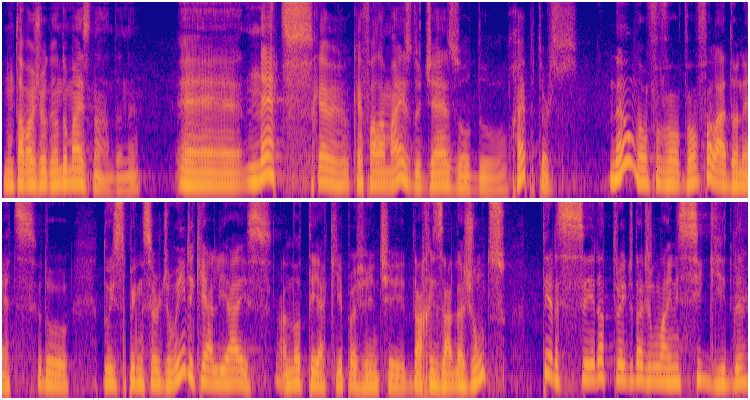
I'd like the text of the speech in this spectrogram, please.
não estava jogando mais nada, né? É, Nets, quer, quer falar mais do Jazz ou do Raptors? Não, vamos, vamos, vamos falar do Nets, do, do Spencer Dinwiddie, que aliás anotei aqui pra gente dar risada juntos. Terceira trade deadline seguida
